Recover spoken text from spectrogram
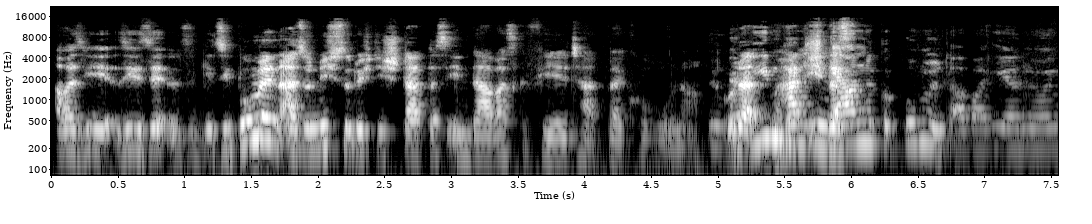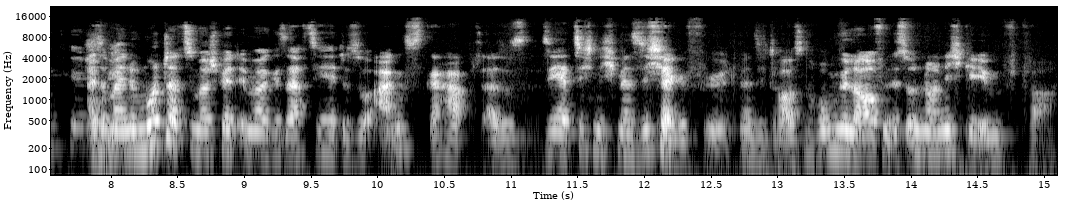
Aber Sie, Sie, Sie, Sie bummeln also nicht so durch die Stadt, dass Ihnen da was gefehlt hat bei Corona. In Oder Berlin bin hat ich Ihnen das gerne gebummelt, aber hier in Neunkirchen. Also meine Mutter zum Beispiel hat immer gesagt, sie hätte so Angst gehabt. Also sie hat sich nicht mehr sicher gefühlt, wenn sie draußen rumgelaufen ist und noch nicht geimpft war.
